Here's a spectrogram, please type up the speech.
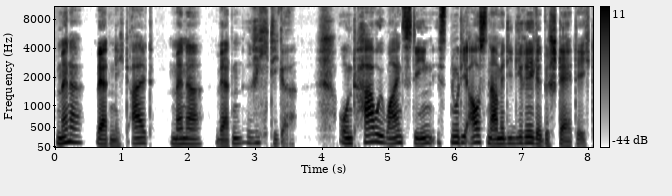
Männer werden nicht alt, Männer werden richtiger. Und Harvey Weinstein ist nur die Ausnahme, die die Regel bestätigt.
